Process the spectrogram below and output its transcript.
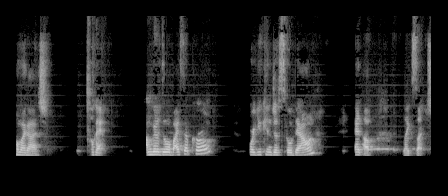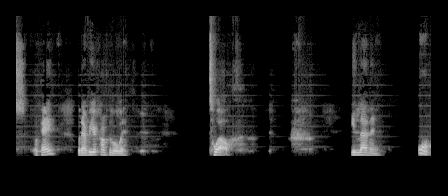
Oh my gosh. Okay. I'm going to do a bicep curl or you can just go down and up like such. Okay. Whatever you're comfortable with. 12, 11, Ooh.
